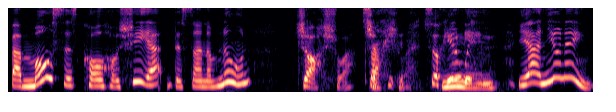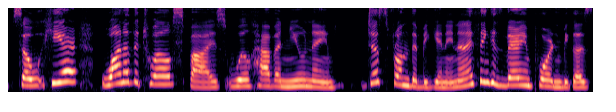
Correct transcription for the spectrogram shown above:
But Moses called Hoshea, the son of Nun, Joshua. So, he- so New we- name. yeah, new name. So here, one of the 12 spies will have a new name just from the beginning. And I think it's very important because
